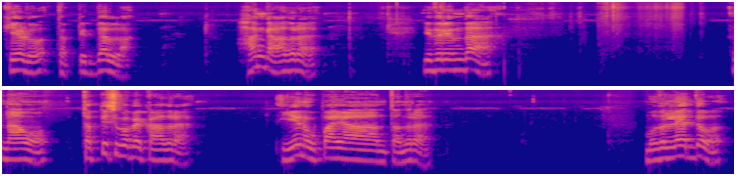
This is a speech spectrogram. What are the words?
ಕೇಳು ತಪ್ಪಿದ್ದಲ್ಲ. ಹಂಗಾದ್ರೆ ಇದರಿಂದ ನಾವು ತಪ್ಪಿಸ್ಕೋಬೇಕಾದ್ರೆ ಏನು ಉಪಾಯ ಅಂತಂದ್ರೆ ಮೊದಲನೇದ್ದು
